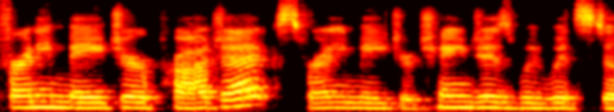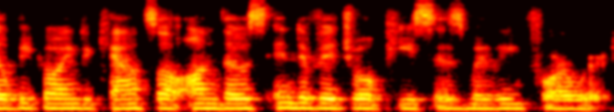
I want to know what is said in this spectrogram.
for any major projects, for any major changes, we would still be going to council on those individual pieces moving forward.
